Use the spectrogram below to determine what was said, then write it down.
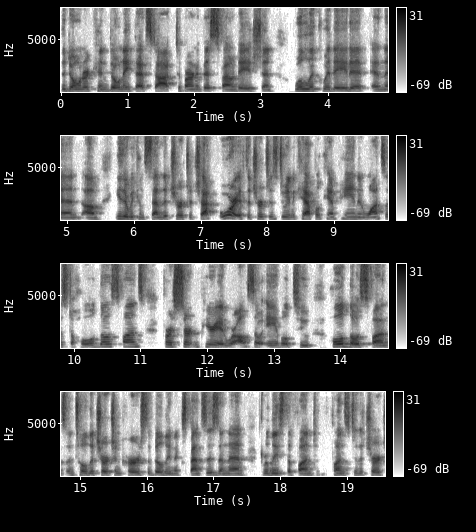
the donor can donate that stock to Barnabas Foundation we'll liquidate it, and then um, either we can send the church a check, or if the church is doing a capital campaign and wants us to hold those funds for a certain period, we're also able to hold those funds until the church incurs the building expenses and then release the fund funds to the church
